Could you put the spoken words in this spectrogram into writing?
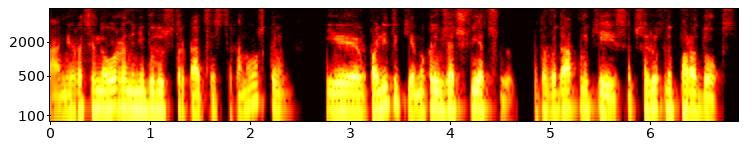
а міграцыйныя органы не будуць стракацца з цехановскай і палітыкі ну калі взять Швецыю это выдатны кейс абсолютно парадокс.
